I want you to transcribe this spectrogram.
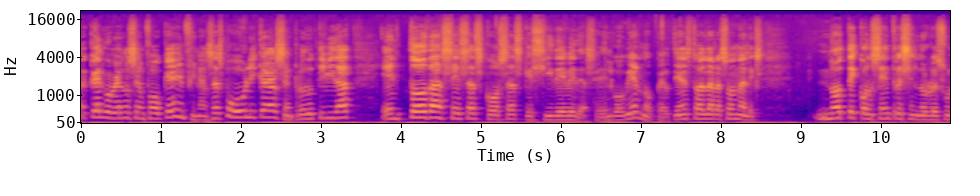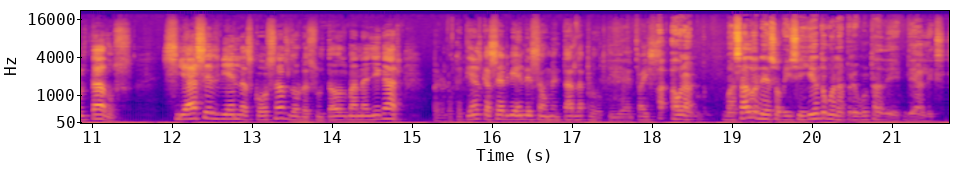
a que el gobierno se enfoque en finanzas públicas, en productividad, en todas esas cosas que sí debe de hacer el gobierno. Pero tienes toda la razón, Alex. No te concentres en los resultados. Si haces bien las cosas, los resultados van a llegar. Pero lo que tienes que hacer bien es aumentar la productividad del país. Ahora, basado en eso y siguiendo con la pregunta de, de Alex,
